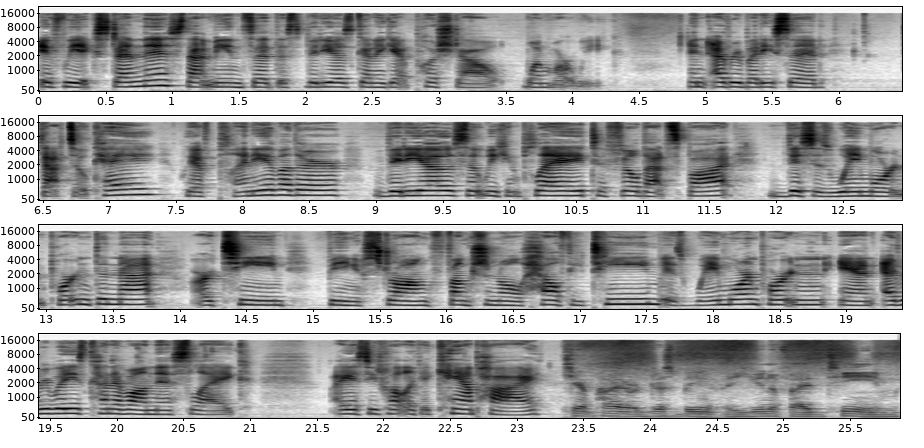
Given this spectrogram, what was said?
if we extend this, that means that this video is going to get pushed out one more week. And everybody said, that's okay. We have plenty of other videos that we can play to fill that spot. This is way more important than that. Our team being a strong, functional, healthy team is way more important. And everybody's kind of on this, like, I guess you'd call it like a camp high. Camp High or just being a unified team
